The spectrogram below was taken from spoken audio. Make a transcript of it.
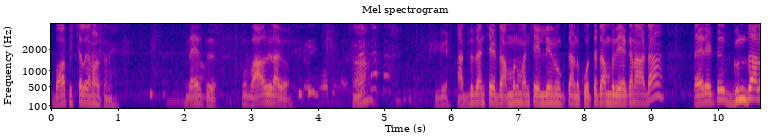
బాగా పిచ్చలు కనబడుతున్నాయి. డైరెక్ట్ నువ్వు బాగా చూడాగు. అడ్లు దంచే డ్రమ్మును మంచిగా వెళ్ళి నూకుతాను కొత్త డ్రమ్ము దేకనాట డైరెక్ట్ గుందాల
